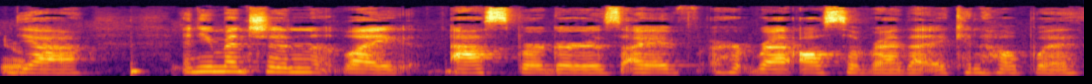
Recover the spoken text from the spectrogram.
You know? Yeah, and you mentioned like Asperger's. I've read, also read that it can help with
